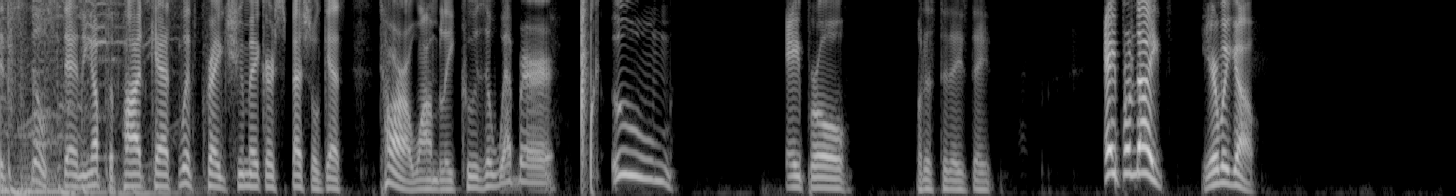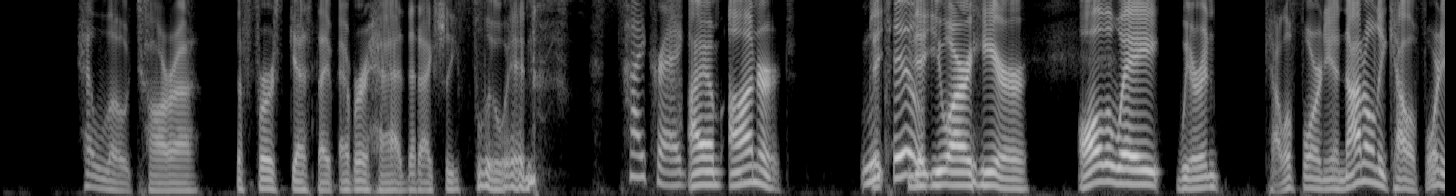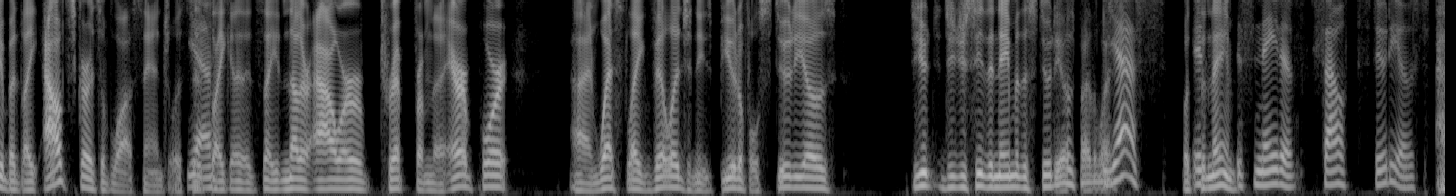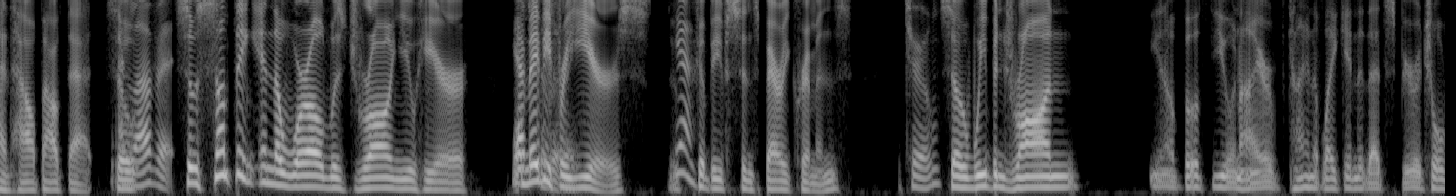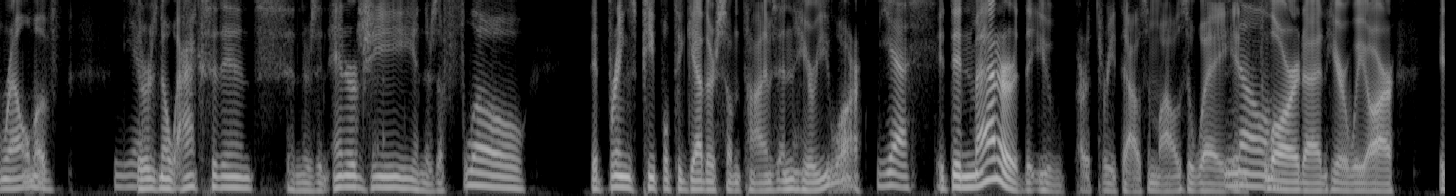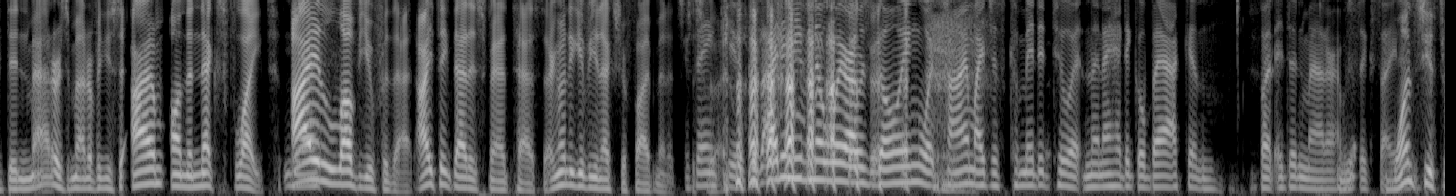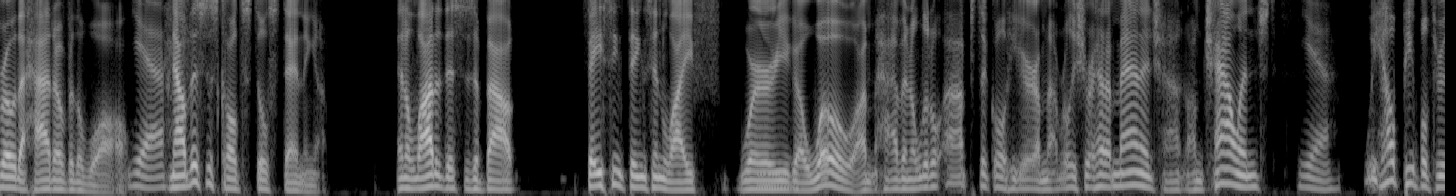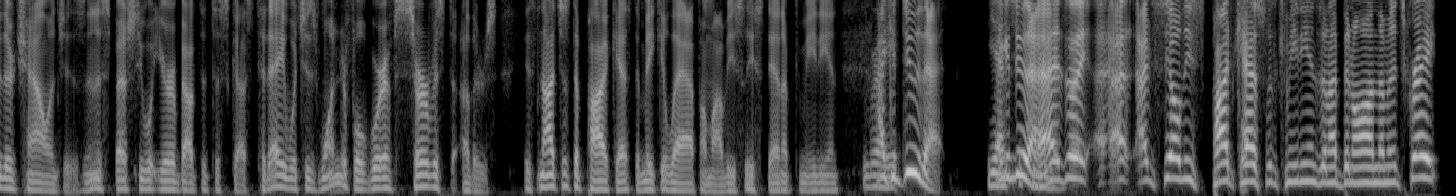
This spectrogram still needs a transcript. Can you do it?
It's Still Standing Up, the podcast with Craig Shoemaker, special guest Tara Wambli Kuza Weber. Oom. April, what is today's date? April 9th. Here we go. Hello, Tara. The first guest I've ever had that actually flew in. Hi, Craig. I am honored Me that, too. that you are here all the way. We're in California, not only California, but like outskirts of Los Angeles. It's like a, it's like another hour trip from the airport uh, in Westlake Village and these beautiful studios. Do you did you see the name of the studios by the way? yes, What's it- the name? it's Native South Studios. And how about that? So I love it. so something in the world was drawing you here. Well, maybe for years. It Yeah. Could be since Barry Crimmins. True. So we've been drawn, you know, both you and I are kind of like into that spiritual realm of Yeah. there's no accidents and there's an energy and there's a flow that brings people together sometimes. And here you are. yes. It didn't matter that you are 3,000 miles away No. in Florida and here we are. It didn't matter. As a matter of fact, you say, I'm on the next flight. I love you for that. I think that is fantastic. I'm going to give you an extra five minutes. Just Thank you. Because I didn't even know where I was going, what time. I just committed to it, and then I had to go back, and but it didn't matter. I was excited. Once you throw the hat over the wall, Yeah. Now, this is called Still Standing Up. And a lot of this is about facing things in life where you Mhm. go, Whoa, I'm having a little obstacle here. I'm not really sure how to manage. I'm challenged. Yeah. We help people through their challenges, and especially what you're about to discuss today, which is wonderful. We're of service to others. It's not just a podcast to make you laugh. I'm obviously a stand up comedian. Right. I could do that. Yes, I can do that. can. It's like, I, I see all these podcasts with comedians, and I've been on them, and it's great.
